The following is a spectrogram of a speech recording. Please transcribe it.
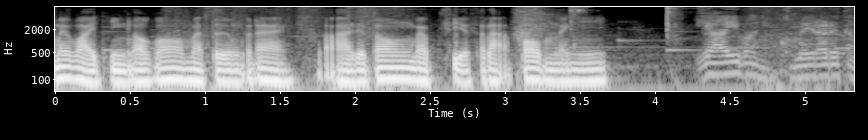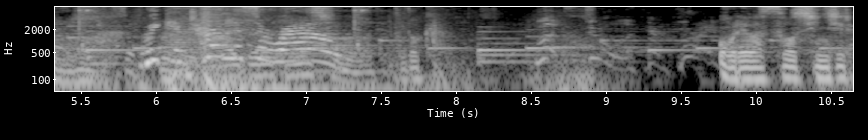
ไม่ไหวจริงเราก็มาเติมก็ได้ อาจจะต้องแบบเสียสละป้อมอะไรอย่างนี้ 俺はそう信じる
